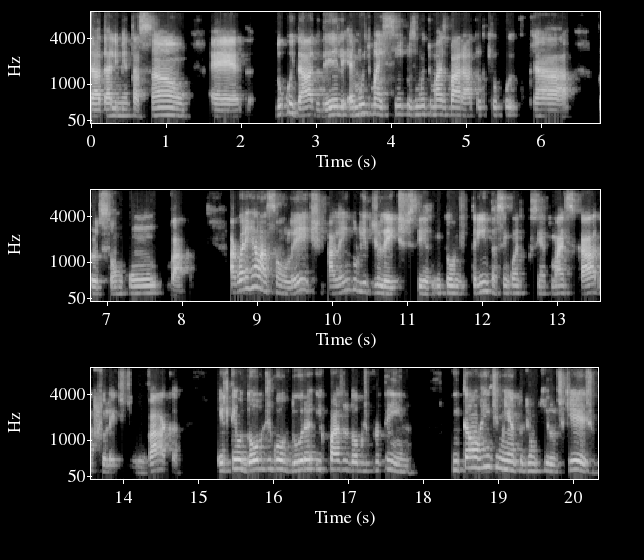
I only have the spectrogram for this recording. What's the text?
da, da alimentação, é, do cuidado dele, é muito mais simples e muito mais barato do que, o, que a produção com vaca. Agora, em relação ao leite, além do litro de leite ser em torno de 30% a 50% mais caro que o leite de vaca, ele tem o dobro de gordura e quase o dobro de proteína. Então, o rendimento de um quilo de queijo,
